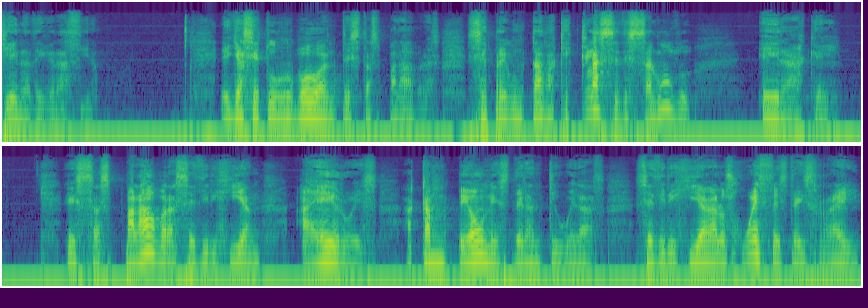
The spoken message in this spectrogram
llena de gracia. Ella se turbó ante estas palabras, se preguntaba qué clase de saludo era aquel. Esas palabras se dirigían a héroes, a campeones de la antigüedad, se dirigían a los jueces de Israel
